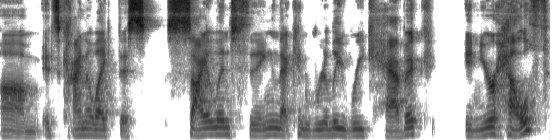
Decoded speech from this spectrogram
Um, it's kind of like this silent thing that can really wreak havoc in your health,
